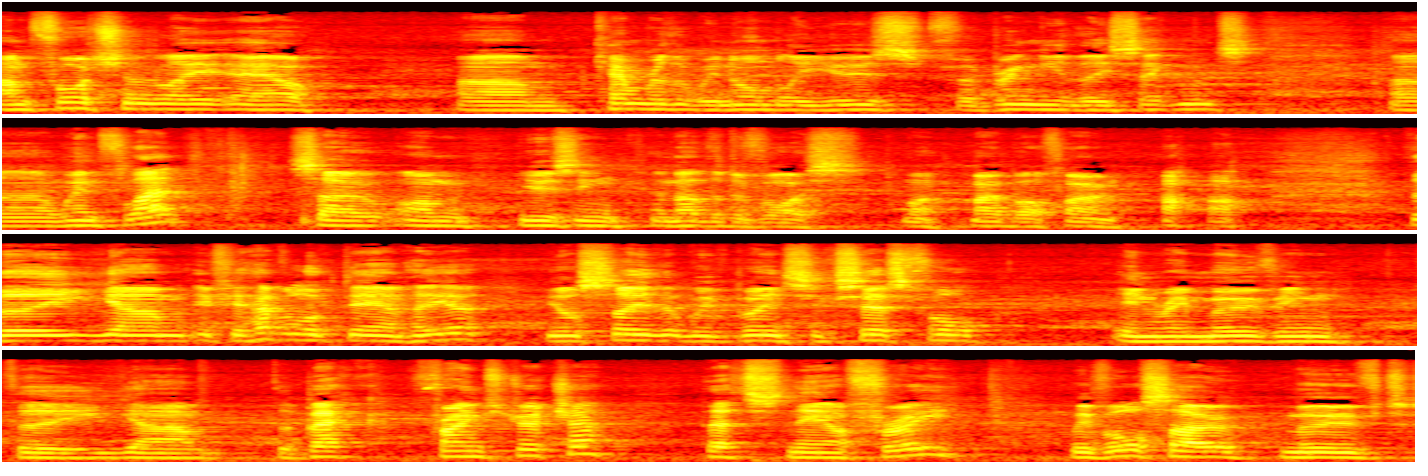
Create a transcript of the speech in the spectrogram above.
unfortunately our um, camera that we normally use for bringing you these segments uh, went flat, so I'm using another device, my mobile phone. the, um, if you have a look down here, you'll see that we've been successful in removing the, um, the back frame stretcher. That's now free. We've also moved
